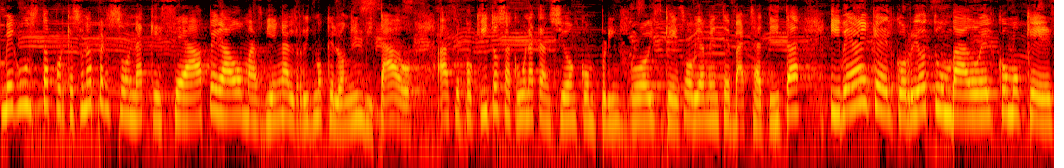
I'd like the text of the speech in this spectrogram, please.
Me gusta porque es una persona que se ha pegado más bien al ritmo que lo han invitado. Hace poquito sacó una canción con Prince Royce, que es obviamente bachatita, y vean que del corrido tumbado él como que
